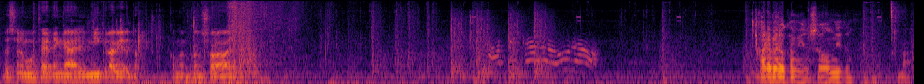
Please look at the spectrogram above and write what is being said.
Por eso no me gusta que tenga el micro abierto, como en consola, vale. Ahora me lo cambio, un segundito. Vale.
